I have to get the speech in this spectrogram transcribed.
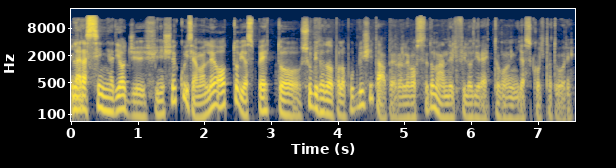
la rassegna di oggi finisce qui, siamo alle 8, vi aspetto subito dopo la pubblicità per le vostre domande il filo diretto con gli ascoltatori.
